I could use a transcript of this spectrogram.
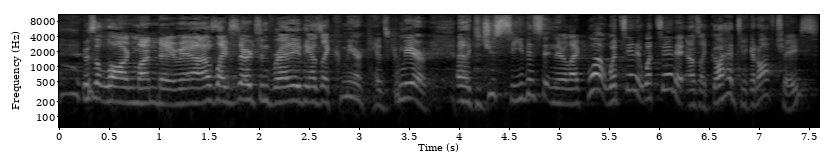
It was a long Monday, man. I was like searching for anything. I was like, come here, kids, come here. And I'm like, did you see this? And they're like, what? What's in it? What's in it? And I was like, go ahead, take it off, Chase.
